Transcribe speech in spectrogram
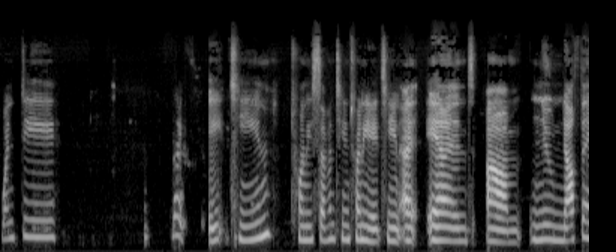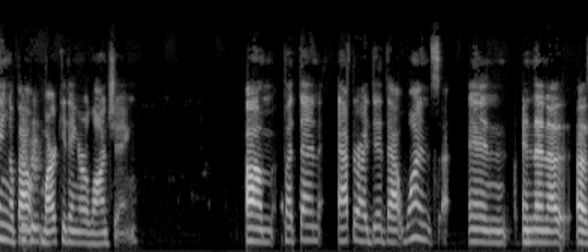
2018, 2017, 2018. I and um knew nothing about Mhm. marketing or launching. Um but then after I did that once and and then a, a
